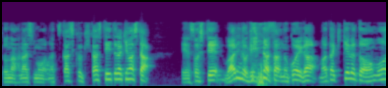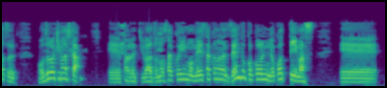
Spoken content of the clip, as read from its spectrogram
どの話も懐かしく聞かせていただきました。えーそして、ワリのゲイナさんの声がまた聞けるとは思わず驚きました。えーパルチはどの作品も名作なので全部心に残っています。えー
